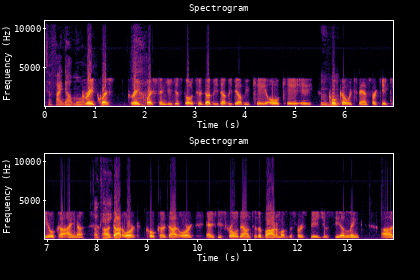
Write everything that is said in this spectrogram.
to find out more? Great question. Great question. You just go to www.koka, Mhm. KOKA, which stands for Keiki O Ka ʻĀina, Okay. uh, dot org, koka.org. And if you scroll down to the bottom of the first page, you'll see a link uh,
